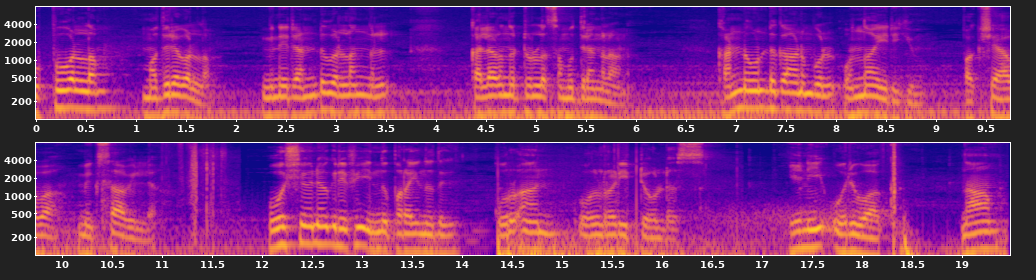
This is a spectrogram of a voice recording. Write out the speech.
ഉപ്പുവെള്ളം മധുരവെള്ളം ഇങ്ങനെ രണ്ട് വെള്ളങ്ങൾ കലർന്നിട്ടുള്ള സമുദ്രങ്ങളാണ്. കണ്ണുകൊണ്ട് കാണുമ്പോൾ ഒന്നായിരിക്കും പക്ഷെ അവ മിക്സാവില്ല. ഓഷ്യോനോഗ്രഫി എന്ന് പറയുന്നത് ഖുർആൻ ഓൾറെഡി ടോൾഡസ് ഇനി ഒരു വാക്ക്. നാം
